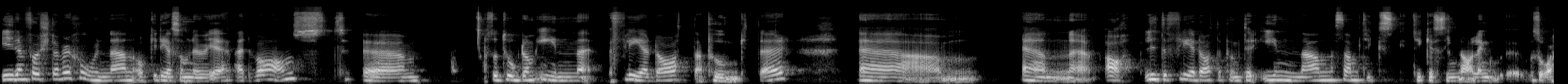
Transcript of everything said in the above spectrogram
i den första versionen och i det som nu är advanced eh, så tog de in fler datapunkter. Eh, en, ja, lite fler datapunkter innan samtyckessignalen så,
